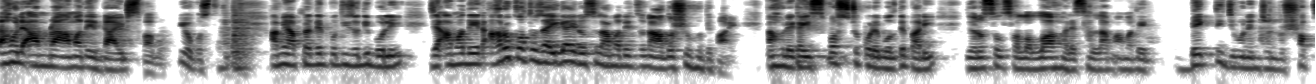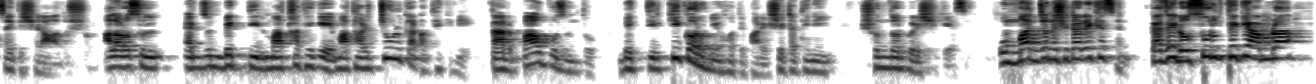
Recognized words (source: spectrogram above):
তাহলে আমরা আমাদের গাইডস পাবো। কি অবস্থা? আমি আপনাদের প্রতি যদি বলি যে আমাদের আরও কত জায়গায় রসুল আমাদের জন্য আদর্শ হতে পারে, তাহলে এটা স্পষ্ট করে বলতে পারি যে রসুল সাল্লাহ সাল্লাম আমাদের ব্যক্তি জীবনের জন্য সবচাইতে সেরা আদর্শ। আল্লাহ রসুল একজন ব্যক্তির মাথা থেকে, মাথার চুল কাটা থেকে নিয়ে তার পাও পর্যন্ত ব্যক্তির কি করণীয় হতে পারে সেটা তিনি সুন্দর করে শিখিয়েছেন। উম্মার জন্য সেটা রেখেছেন। কাজে রসুল থেকে আমরা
